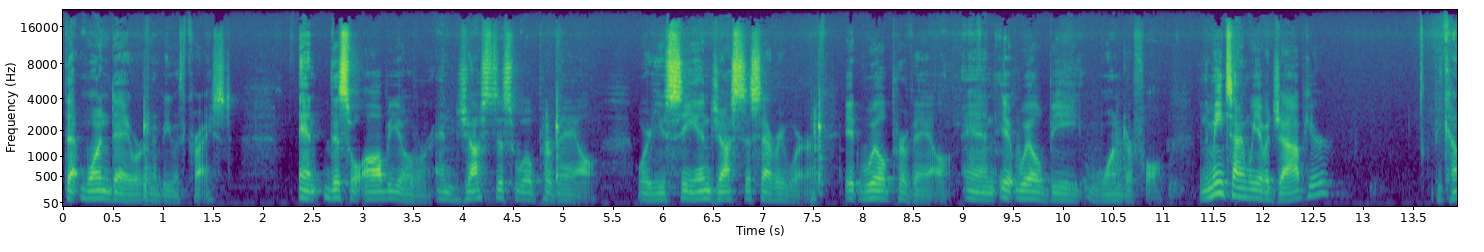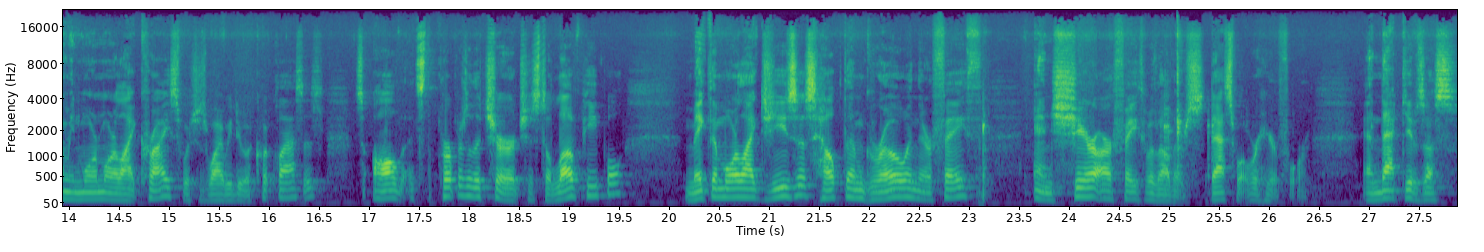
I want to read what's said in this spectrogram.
that one day we're going to be with Christ. And this will all be over, and justice will prevail. Where you see injustice everywhere, it will prevail and it will be wonderful. In the meantime, we have a job here, becoming more and more like Christ, which is why we do equip classes. It's all it's the purpose of the church is to love people, make them more like Jesus, help them grow in their faith, and share our faith with others. That's what we're here for. And that gives us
